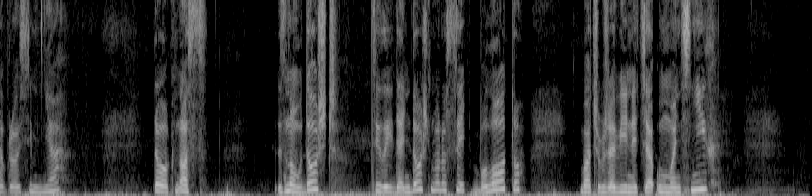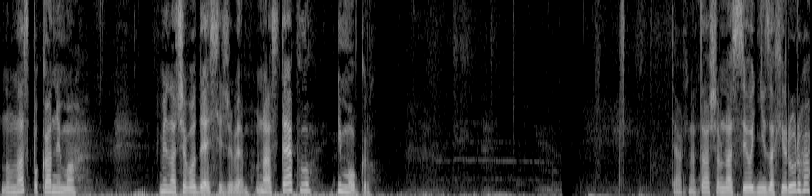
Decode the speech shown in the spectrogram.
Доброго всім дня. Так, у нас знову дощ, цілий день дощ моросить, болото. Бачу, вже Вінниця, Умань, сніг. Ну, в нас поки нема. Ми наче в Одесі живемо. У нас тепло і мокро. Так, Наташа в нас сьогодні за хірурга.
